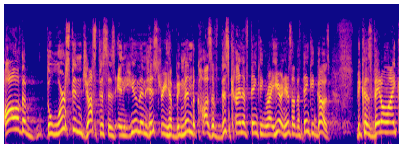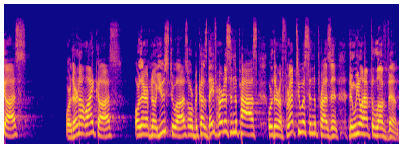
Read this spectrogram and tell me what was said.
All of the, the worst injustices in human history have been because of this kind of thinking right here. And here's how the thinking goes because they don't like us, or they're not like us, or they're of no use to us, or because they've hurt us in the past, or they're a threat to us in the present, then we don't have to love them.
